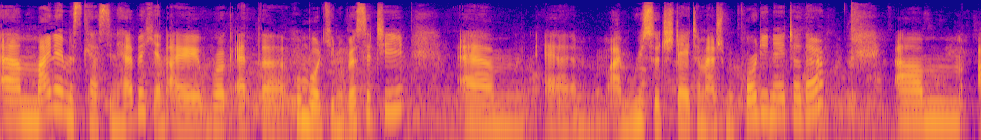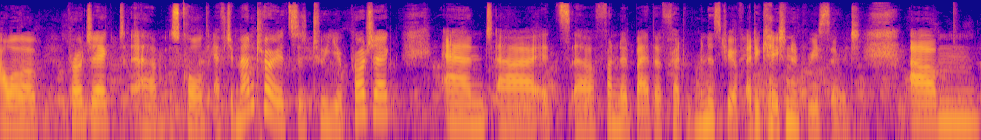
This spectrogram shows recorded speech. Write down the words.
Um, my name is Kerstin Helbig, and I work at the Humboldt University. Um, I'm research data management coordinator there. Um, our project um, is called FD Mentor. It's a two-year project, and uh, it's uh, funded by the Federal Ministry of Education and Research. Um,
